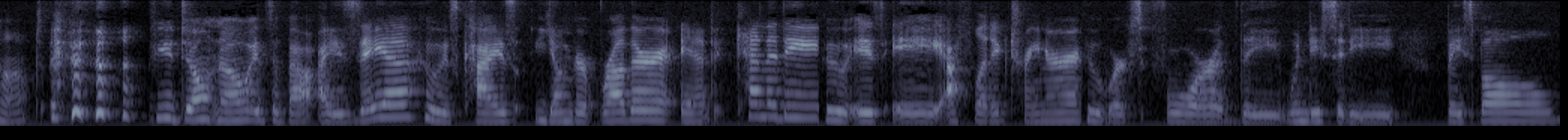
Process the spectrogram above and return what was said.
pumped. if you don't know, it's about Isaiah, who is Kai's younger brother, and Kennedy, who is a athletic trainer who works for the Windy City baseball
